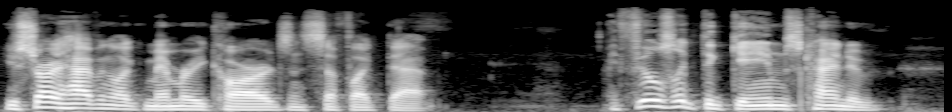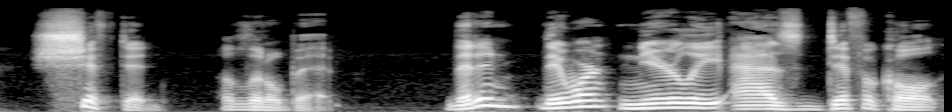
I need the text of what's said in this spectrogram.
you started having like memory cards and stuff like that. It feels like the games kind of shifted a little bit. They didn't they weren't nearly as difficult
